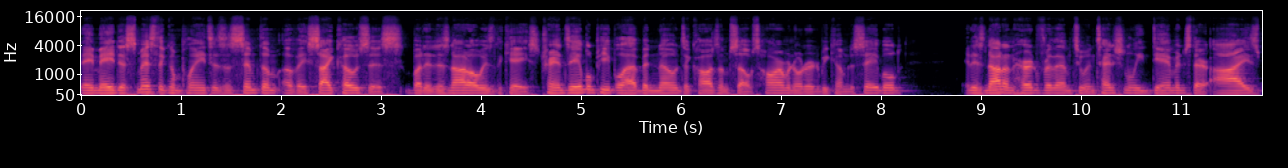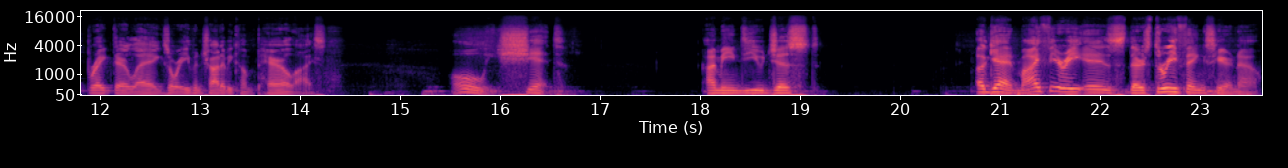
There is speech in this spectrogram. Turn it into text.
They may dismiss the complaints as a symptom of a psychosis, but it is not always the case. Transabled people have been known to cause themselves harm in order to become disabled. It is not unheard for them to intentionally damage their eyes, break their legs, or even try to become paralyzed. Holy shit. I mean, do you just. Again, my theory is there's three things here now.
